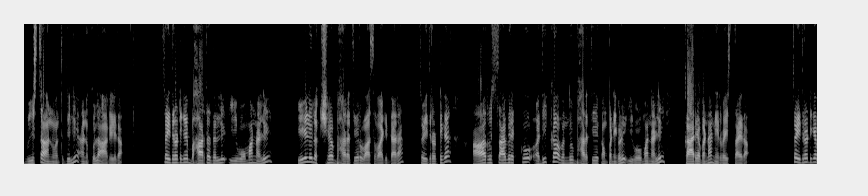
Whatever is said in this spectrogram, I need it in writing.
ವೀಸಾ ಅನ್ನುವಂಥದ್ದು ಇಲ್ಲಿ ಅನುಕೂಲ ಆಗಲಿದೆ. ಸೊ ಇದರೊಟ್ಟಿಗೆ ಭಾರತದಲ್ಲಿ ಈ ಒಮಾನ್ನಲ್ಲಿ ಏಳು ಲಕ್ಷ ಭಾರತೀಯರು ವಾಸವಾಗಿದ್ದಾರೆ. ಸೊ ಇದರೊಟ್ಟಿಗೆ ಆರು ಸಾವಿರಕ್ಕೂ ಅಧಿಕ ಒಂದು ಭಾರತೀಯ ಕಂಪನಿಗಳು ಈ ಒಮಾನ್ನಲ್ಲಿ ಕಾರ್ಯವನ್ನು ನಿರ್ವಹಿಸ್ತಾ ಇದೆ. ಸೊ ಇದರೊಟ್ಟಿಗೆ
